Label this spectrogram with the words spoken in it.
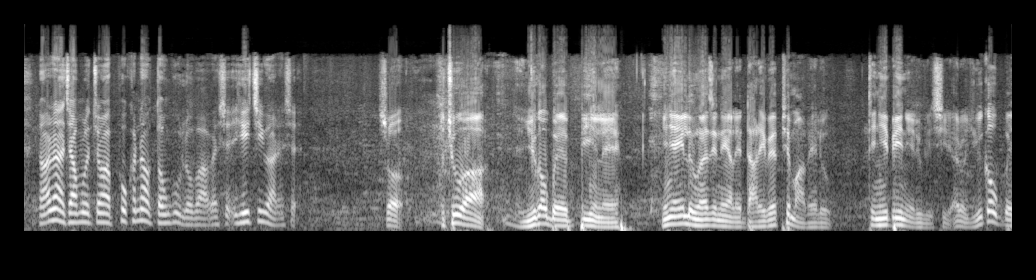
။နော်အဲ့ဒါကြောင့်မလို့ကျွန်တော်ဖို့ခနောက်၃ခုလိုပါပဲရှင်အရေးကြီးပါတယ်ရှင်ဆိုတော့တချို့ကရွေးကောက်ပွဲပြီးရင်လည်းငင်းငင်းလုပ်ငန်းစဉ်တွေကလည်းဒါတွေပဲဖြစ်မှာပဲလို့တင်ကြီးပေးနေလူတွေရှိတယ်အဲ့တော့ရွေးကောက်ပွဲ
